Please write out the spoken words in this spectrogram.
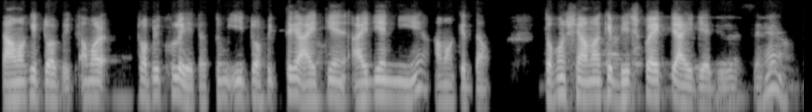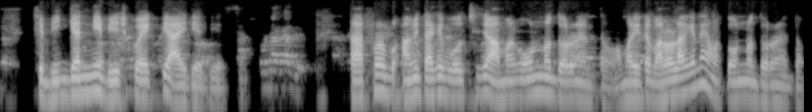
তা আমাকে টপিক আমার টপিক হলো এটা। তুমি এই টপিক থেকে আইডিয়া আইডিয়া নিয়ে আমাকে দাও। তখন সে আমাকে বেশ কয়েকটি আইডিয়া দিয়েছে হ্যাঁ? সে বিজ্ঞান নিয়ে বেশ কয়েকটি আইডিয়া দিয়েছে। তারপর আমি তাকে বলছি যে আমার অন্য ধরনের দাও। আমার এটা ভালো লাগে না, আমাকে অন্য ধরনের দাও।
